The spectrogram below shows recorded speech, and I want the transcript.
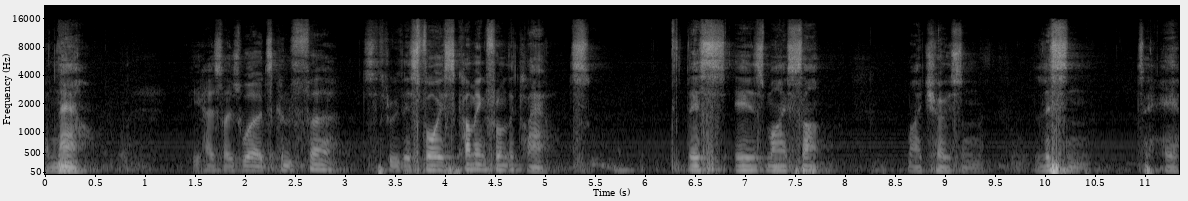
And now he has those words confirmed through this voice coming from the clouds. This is my son, my chosen. Listen to him.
